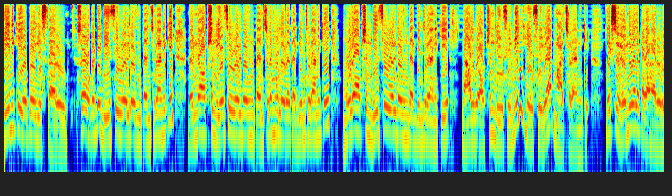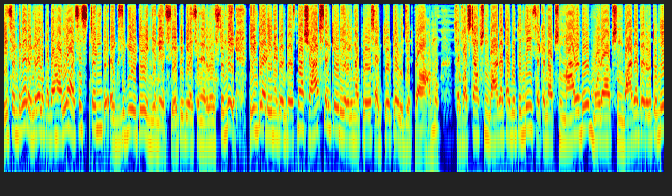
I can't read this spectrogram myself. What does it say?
దీనికి ఉపయోగిస్తారు. సో ఒకటి డీసీ వోల్టేజ్ని పెంచడానికి రెండో ఆప్షన్ ఏసీ ఓల్టేజ్ని పెంచడము లేదా తగ్గించడానికి మూడో ఆప్షన్ డీసీ వోల్టేజ్ని తగ్గించడానికి నాలుగో ఆప్షన్ డీసీని ఏసీగా మార్చడానికి. నెక్స్ట్ రెండు వేల పదహారు రీసెంట్గా రెండు వేల పదహారులో అసిస్టెంట్ ఎగ్జిక్యూటివ్ ఇంజనీర్స్ ఏపీఎస్సీ నిర్వహిస్తుంది. దీంట్లో అడిగినటువంటి ప్రశ్న షార్ట్ సర్క్యూట్ జరిగినప్పుడు సర్క్యూట్లో విద్యుత్ ప్రవాహము. సో ఫస్ట్ ఆప్షన్ బాగా తగ్గుతుంది సెకండ్ ఆప్షన్ మారదు మూడో ఆప్షన్ బాగా పెరుగుతుంది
